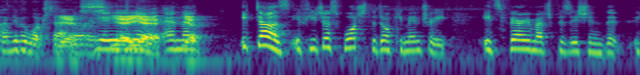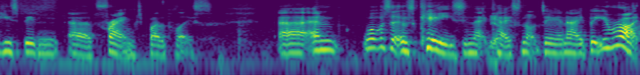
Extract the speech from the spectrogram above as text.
I've never watched that. Yes, No. Yeah, yeah, yeah, yeah, yeah. And they- It does. If you just watch the documentary, it's very much positioned that he's been uh, framed by the police. Uh, and what was it? It was keys in that Yeah. case, not DNA. But you're right.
